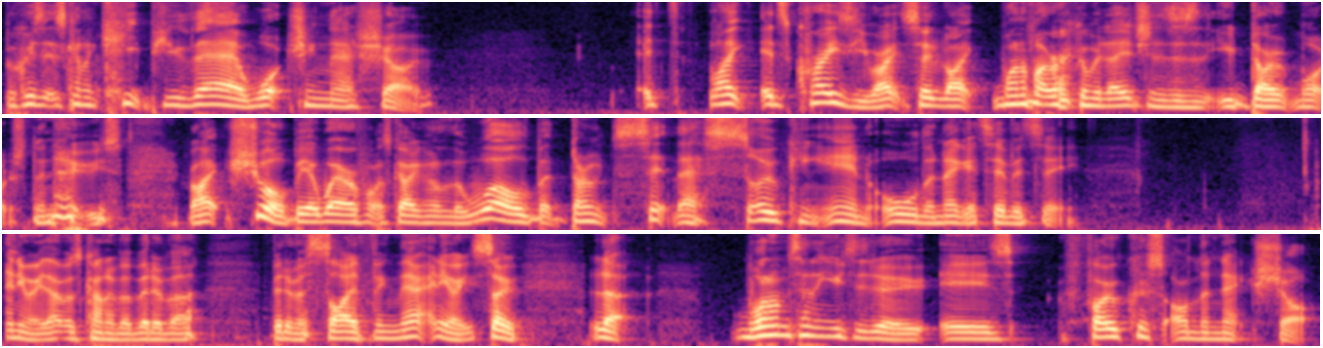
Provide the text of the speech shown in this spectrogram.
because it's going to keep you there watching their show. It's like it's crazy, right? So like one of my recommendations is that you don't watch the news, right? Sure, be aware of what's going on in the world, but don't sit there soaking in all the negativity. Anyway, that was kind of a bit of a bit of a side thing there. Anyway, so look, what I'm telling you to do is focus on the next shot.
